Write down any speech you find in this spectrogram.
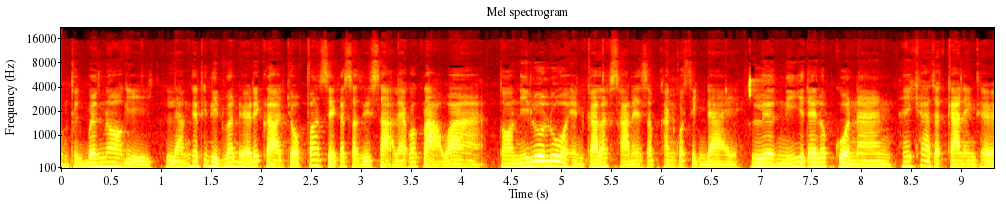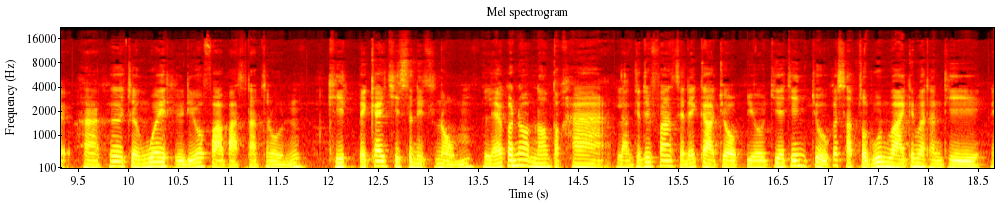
มถึงเบื้องนอกอีก หลังจากที่ลินวันเอ๋อได้กล่าวจบฟ้านเสียนก็สันศีรษะแล้วก็กล่าวว่า ตอนนี้ลั่วๆเห็นการรักษาในสำคัญกว่าสิ่งใด เรื่องนี้อย่าได้รบกวนนาง ให้ข้าจัดการเองเถอะหากเฮ่อเจิงเว่ยถือดีว่าฟาบาทสนับสนุนคิดไปใกล้ชิดสนิทสนม แล้วก็นอบน้อมต่อข้าหลังจากที่ฟ้านเสร็จได้กล่าวจบโยเจียจิ้นจูก็สับสนวุ่นวายขึ้นมาทันที ใน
